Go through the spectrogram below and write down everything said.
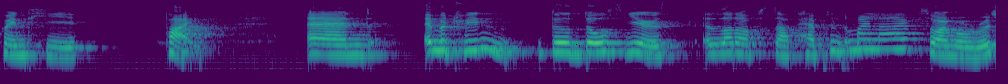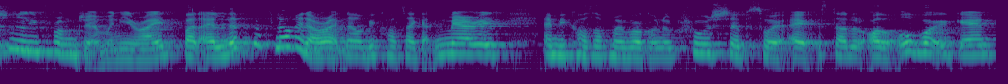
25. And in between the, those years, a lot of stuff happened in my life. So I'm originally from Germany, right? But I live in Florida right now because I got married and because of my work on a cruise ship. So I started all over again.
